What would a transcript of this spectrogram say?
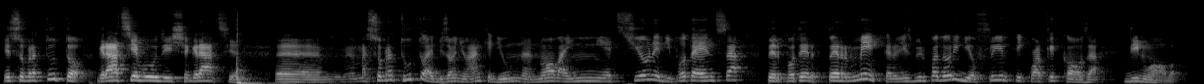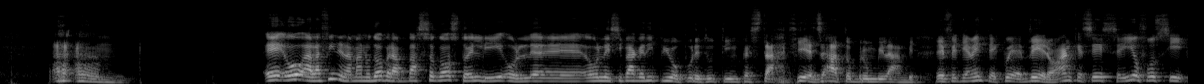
e soprattutto, grazie Vudish, grazie. Eh, ma soprattutto hai bisogno anche di una nuova iniezione di potenza per poter permettere agli sviluppatori di offrirti qualche cosa di nuovo. E o alla fine la manodopera a basso costo è lì, o le, o le si paga di più, oppure tutti impestati. esatto, Brumbilambi. Effettivamente è vero, anche se, se io fossi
